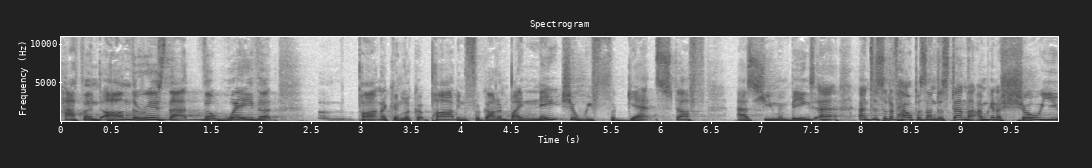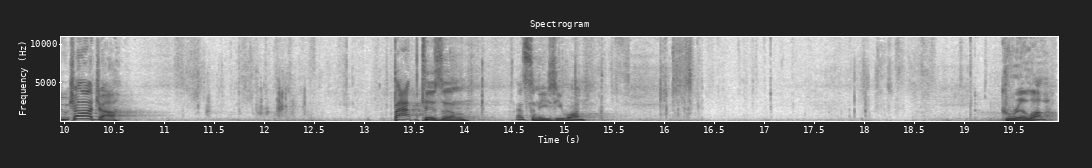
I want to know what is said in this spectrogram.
happened on. There is that the way that partner can look at part in forgotten. By nature, we forget stuff as human beings. Uh, and to sort of help us understand that, I'm going to show you Charger. Baptism. That's an easy one. Gorilla.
